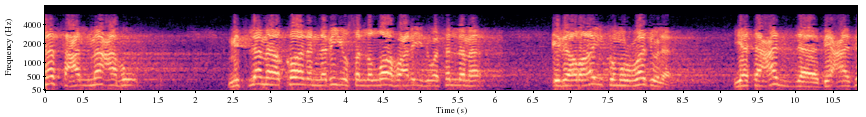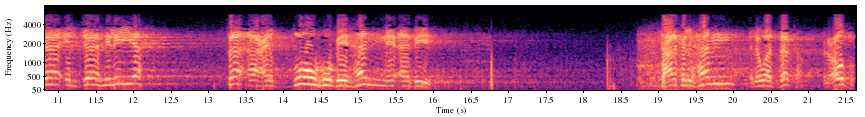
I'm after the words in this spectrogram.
فافعل معه مثلما قال النبي صلى الله عليه وسلم إذا رأيتم الرجل يتعزى بعزاء الجاهلية فأعضوه بهن أبيه. تعرف الهن اللي هو الذكر العضو.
